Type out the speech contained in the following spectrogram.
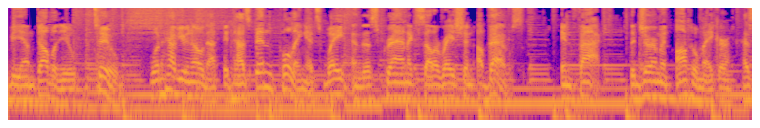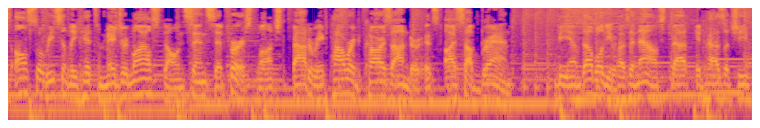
BMW, too, would have you know that it has been pulling its weight in this grand acceleration of EVs. In fact, the German automaker has also recently hit a major milestone since it first launched battery-powered cars under its i sub-brand. BMW has announced that it has achieved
